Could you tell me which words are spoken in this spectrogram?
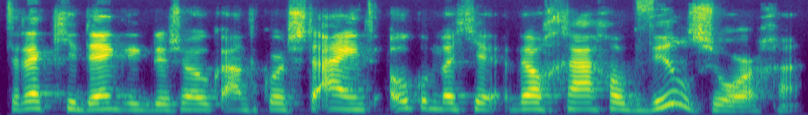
trek je denk ik dus ook aan het kortste eind, ook omdat je wel graag ook wil zorgen.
